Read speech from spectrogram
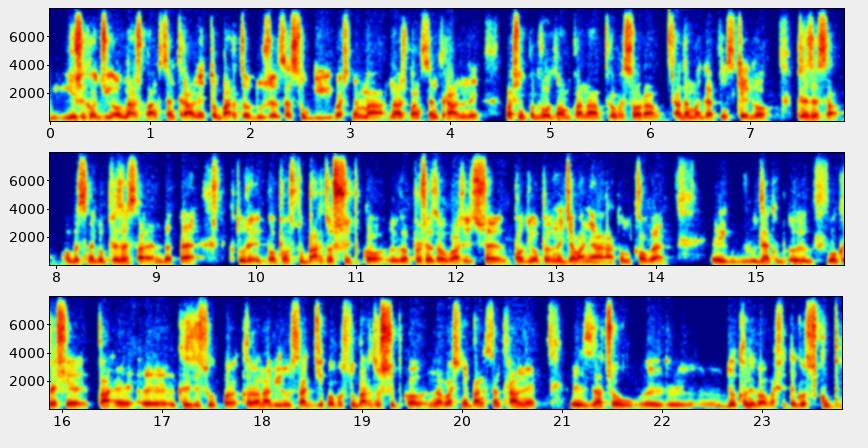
jeżeli chodzi o nasz bank centralny, to bardzo duże zasługi właśnie ma nasz bank centralny, właśnie pod wodzą pana profesora Adama Gapińskiego, prezesa, obecnego prezesa NBP, który po prostu bardzo szybko, proszę zauważyć, że podjął pewne działania ratunkowe w okresie kryzysu koronawirusa, gdzie po prostu bardzo szybko no właśnie bank centralny zaczął, dokonywał właśnie tego skupu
